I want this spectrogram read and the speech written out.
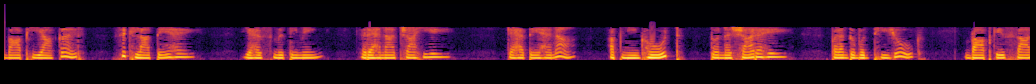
बाप ही आकर सिखलाते हैं। यह स्मृति में रहना चाहिए। कहते हैं ना, अपनी घोट तो नशा रहे, परंतु बुद्धि योग बाप के साथ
